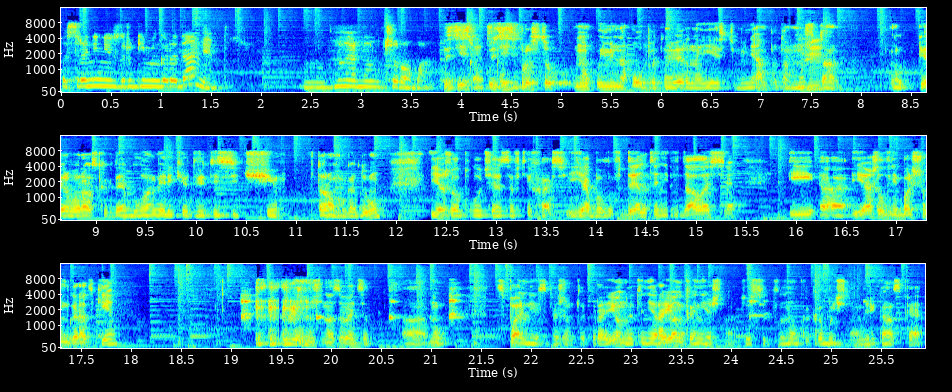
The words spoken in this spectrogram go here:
По сравнению с другими городами? Ну, наверное, лучше Рома. Здесь, здесь просто, ну, именно опыт, наверное, есть у меня, потому mm-hmm. что вот первый раз, когда я был в Америке в 2002 году, я жил, получается, в Техасе. Я был в Дентоне, в Далласе, и э, я жил в небольшом городке, что называется, э, ну, спальный, скажем так, район. Это не район, конечно, то есть это, ну, как обычно, американская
